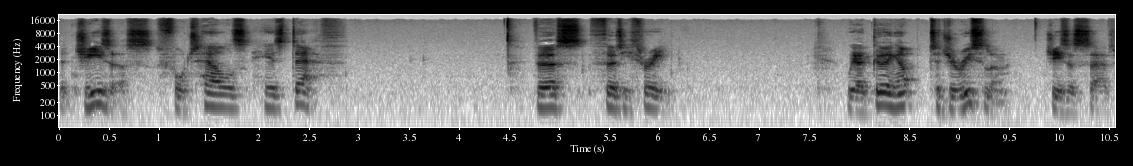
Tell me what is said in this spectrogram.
that Jesus foretells his death. Verse 33 We are going up to Jerusalem, Jesus said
